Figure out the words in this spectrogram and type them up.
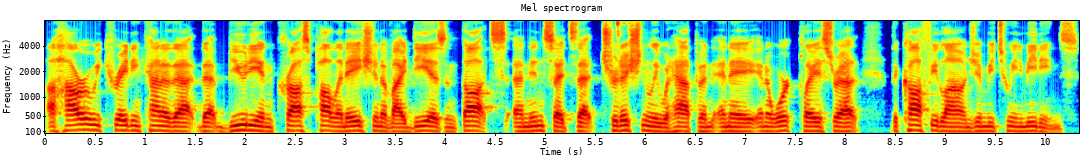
Uh, how are we creating kind of that that beauty and cross pollination of ideas and thoughts and insights that traditionally would happen in a in a workplace or at the coffee lounge in between meetings?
